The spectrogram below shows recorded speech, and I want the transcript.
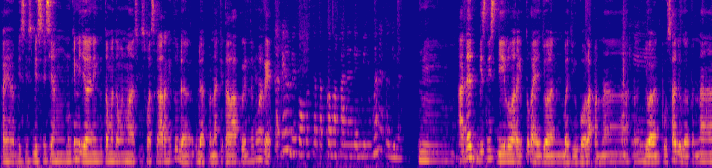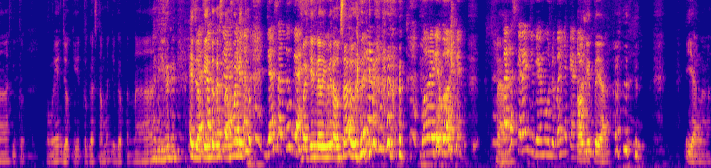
kayak bisnis-bisnis yang mungkin dijalanin teman-teman mahasiswa sekarang itu udah udah pernah kita lakuin semua kayak Tapi lebih fokus tetap ke makanan dan minuman atau gimana? Hmm, ada bisnis di luar itu kayak jualan baju bola pernah, Oke. jualan pulsa juga pernah gitu. Kemudian joki tugas teman juga pernah gitu. Eh joki Jasa tugas tugas teman itu Jasa tugas. bagian dari wirausaha. boleh deh boleh. Nah, Karena sekarang juga emang udah banyak ya oh kak. gitu ya. Iyalah,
